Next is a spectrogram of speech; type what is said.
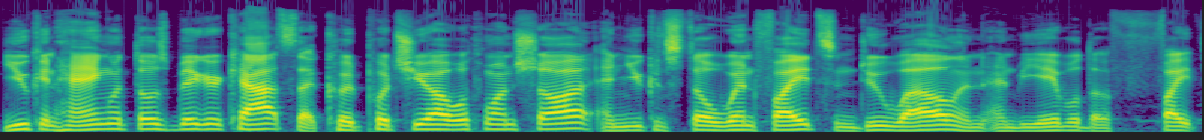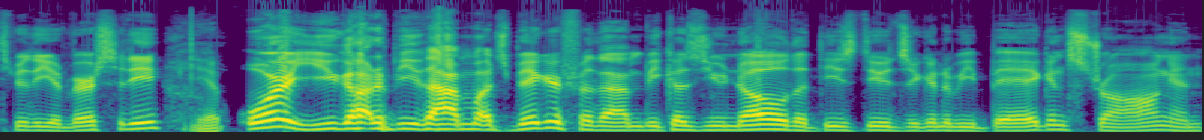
you can hang with those bigger cats that could put you out with one shot, and you can still win fights and do well and, and be able to fight through the adversity. Yep. Or you got to be that much bigger for them because you know that these dudes are going to be big and strong and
